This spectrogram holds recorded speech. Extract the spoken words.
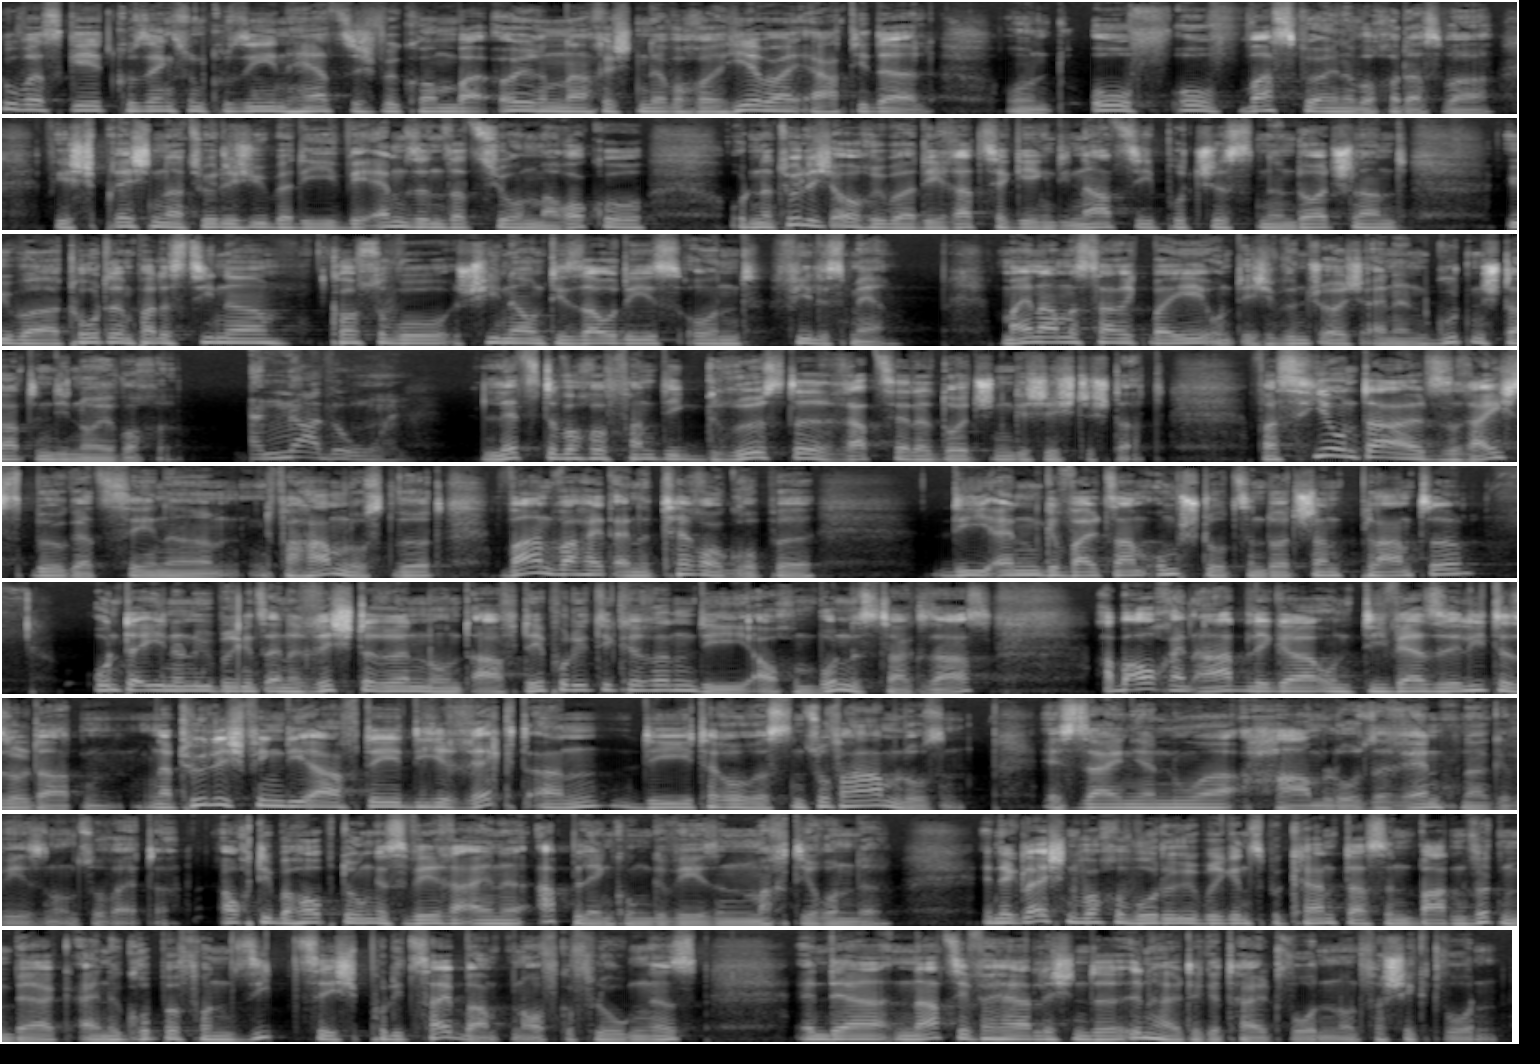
Was geht, Cousins und Cousinen, herzlich willkommen bei euren Nachrichten der Woche hier bei Artidal. Und uff, uff, was für eine Woche das war. Wir sprechen natürlich über die WM-Sensation Marokko und natürlich auch über die Razzia gegen die Nazi-Putschisten in Deutschland, über Tote in Palästina, Kosovo, China und die Saudis und vieles mehr. Mein Name ist Tarek Baye und ich wünsche euch einen guten Start in die neue Woche. Another one. Letzte Woche fand die größte Razzia der deutschen Geschichte statt. Was hier und da als Reichsbürgerszene verharmlost wird, war in Wahrheit eine Terrorgruppe, die einen gewaltsamen Umsturz in Deutschland plante. Unter ihnen übrigens eine Richterin und AfD-Politikerin, die auch im Bundestag saß aber auch ein Adliger und diverse Elitesoldaten. Natürlich fing die AfD direkt an, die Terroristen zu verharmlosen. Es seien ja nur harmlose Rentner gewesen und so weiter. Auch die Behauptung, es wäre eine Ablenkung gewesen, macht die Runde. In der gleichen Woche wurde übrigens bekannt, dass in Baden-Württemberg eine Gruppe von 70 Polizeibeamten aufgeflogen ist, in der nazi-verherrlichende Inhalte geteilt wurden und verschickt wurden.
